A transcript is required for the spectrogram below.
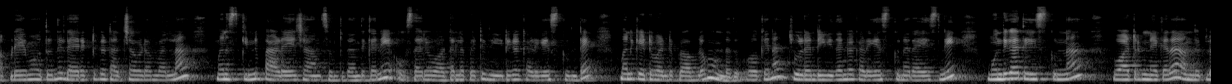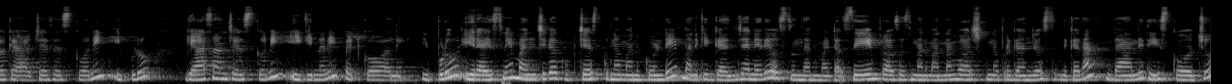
అప్పుడు ఏమవుతుంది? డైరెక్ట్గా టచ్ అవ్వడం వల్ల మన స్కిన్ పాడయ్యే ఛాన్స్ ఉంటుంది. అందుకని ఒకసారి వాటర్లో పెట్టి నీట్గా కడిగేసుకుంటే మనకి ఎటువంటి ప్రాబ్లం ఉండదు. ఓకేనా? చూడండి ఈ విధంగా కడిగేసుకున్న రైస్ని ముందుగా తీసుకున్న వాటర్నే కదా అందులోకి యాడ్ చేసేసుకొని ఇప్పుడు గ్యాస్ ఆన్ చేసుకొని ఈ గిన్నెని పెట్టుకోవాలి. ఇప్పుడు ఈ రైస్ని మంచిగా కుక్ చేసుకున్నాం అనుకోండి మనకి గంజి అనేది వస్తుందన్నమాట. సేమ్ ప్రాసెస్ మనం అన్నం వార్చుకున్నప్పుడు గంజి వస్తుంది కదా దాన్ని తీసుకోవచ్చు.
